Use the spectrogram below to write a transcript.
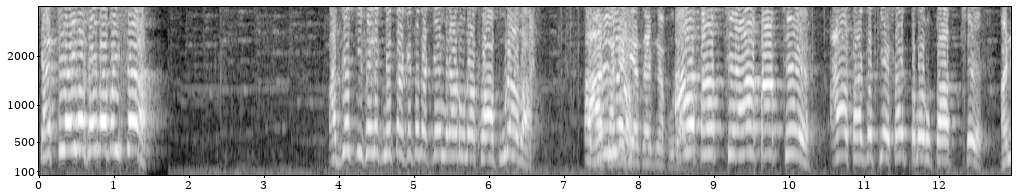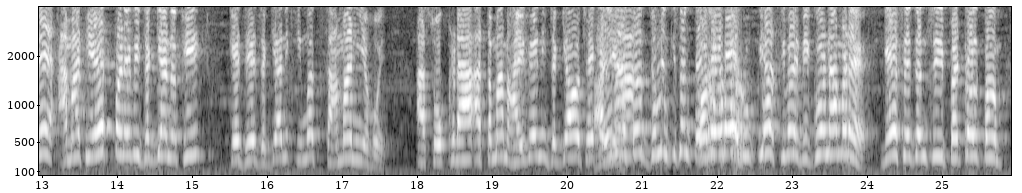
ક્યાંથી આવ્યા સાહેબ આ પૈસા? આજે જ કિસાન એક નેતા કહેતા હતા કેમ રાડું નાખો? આ પુરાવા. આ પાપ છે આ પાપ છે. આ સાગઠિયા સાહેબ તમારું પાપ છે. અને આમાંથી એક પણ એવી જગ્યા નથી કે જે જગ્યાની કિંમત સામાન્ય હોય. આ સોખડા આ તમામ હાઈવે ની જગ્યાઓ છે જમીન કિસાન કરોડો રૂપિયા સિવાય વિગો ના મળે. Gas agency petrol pump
